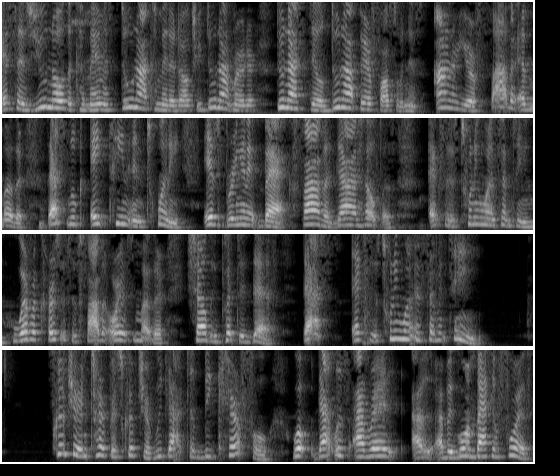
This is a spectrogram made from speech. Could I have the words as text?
it says, You know the commandments do not commit adultery, do not murder, do not steal, do not bear false witness, honor your father and mother. That's Luke 18 and 20. It's bringing it back. Father, God, help us. Exodus 21 17. Whoever curses his father or his mother shall be put to death. That's Exodus 21 and 17. Scripture interprets scripture. We got to be careful. Well, that was I read. I, I've been going back and forth.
